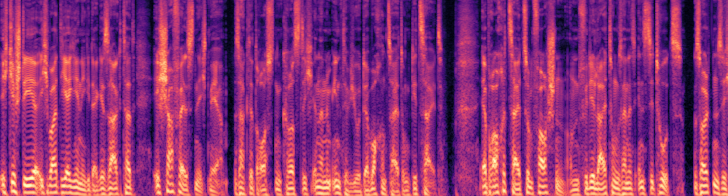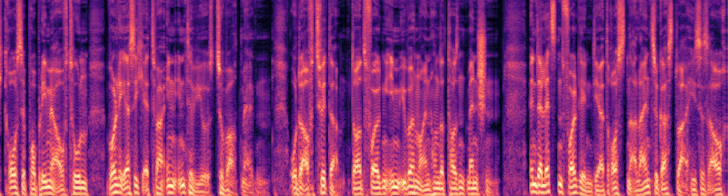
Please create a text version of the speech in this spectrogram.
Ich gestehe, ich war derjenige, der gesagt hat, ich schaffe es nicht mehr, sagte Drosten kürzlich in einem Interview der Wochenzeitung Die Zeit. Er brauche Zeit zum Forschen und für die Leitung seines Instituts. Sollten sich große Probleme auftun, wolle er sich etwa in Interviews zu Wort melden. Oder auf Twitter, dort folgen ihm über 900.000 Menschen. In der letzten Folge, in der Drosten allein zu Gast war, hieß es auch,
